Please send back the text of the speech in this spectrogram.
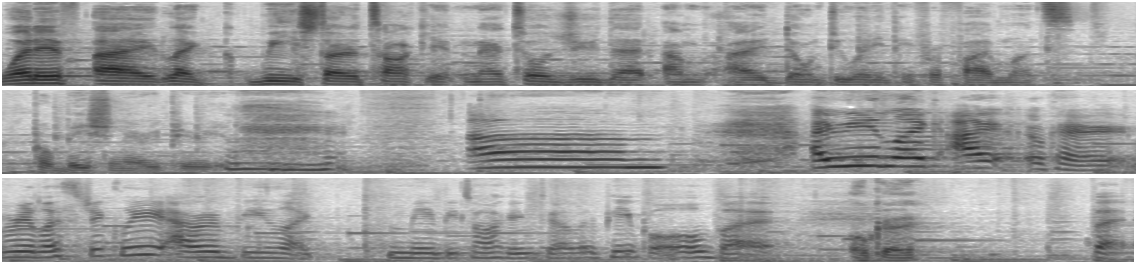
What if I like we started talking and I told you that I'm I don't do anything for five months, probationary period. Um, I mean, like, I, okay, realistically, I would be like maybe talking to other people, but, Okay. but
